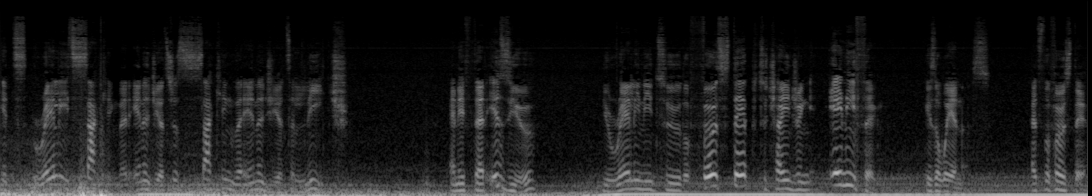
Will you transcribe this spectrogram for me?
it's really sucking that energy. It's just sucking the energy. It's a leech. And if that is you, you really need to, the first step to changing anything is awareness. That's the first step.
